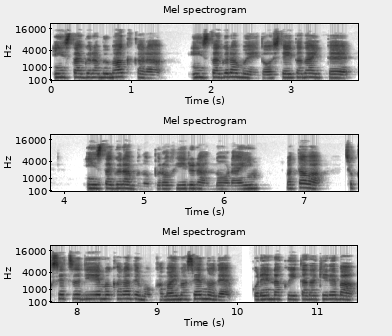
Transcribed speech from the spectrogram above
インスタグラムマークからインスタグラムへ移動していただいて、インスタグラムのプロフィール欄の LINE、または直接 DM からでも構いませんので、ご連絡いただければ、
